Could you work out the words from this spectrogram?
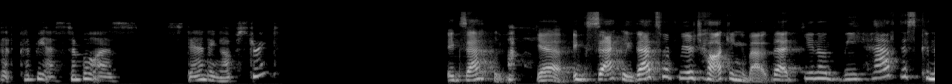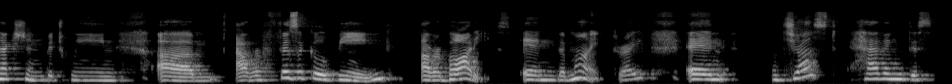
that could be as simple as standing up straight exactly. Yeah exactly. That's what we're talking about that you know we have this connection between um, our physical being our bodies and the mind right? And just having this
